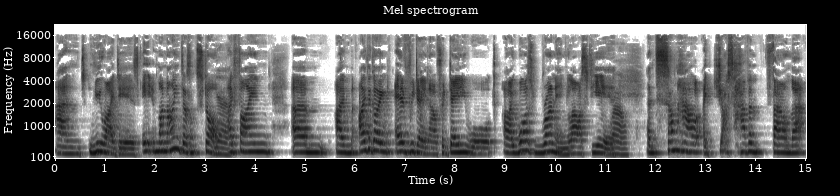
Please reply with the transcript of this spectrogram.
and new ideas. It, my mind doesn't stop. Yeah. I find, um, I'm either going every day now for a daily walk. I was running last year. Wow. And somehow I just haven't found that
